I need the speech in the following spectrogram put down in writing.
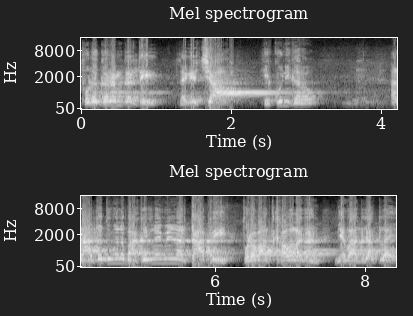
थोडं गरम करते. लगेच चहा. हे कोणी करावं? आणि आता तुम्हाला भाकर नाही मिळणार. ताप आहे. थोडा भात खावा लागन. मी भात घातलाय.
